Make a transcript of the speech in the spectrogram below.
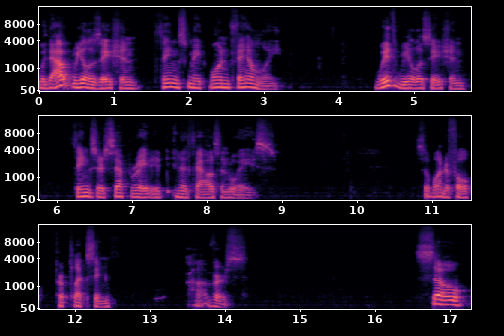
Without realization, things make one family with realization, things are separated in a thousand ways. It's a wonderful, perplexing uh, verse. So,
